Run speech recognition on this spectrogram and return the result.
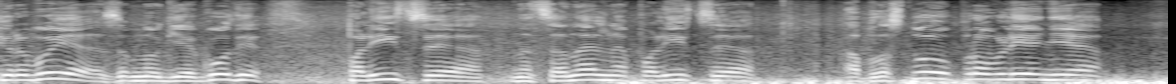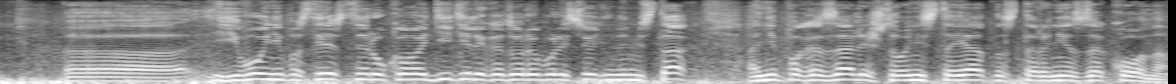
Впервые за многие годы полиция, национальная полиция, областное управление, э, его непосредственные руководители, которые были сегодня на местах, они показали, что они стоят на стороне закона.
